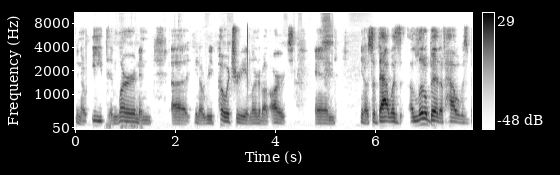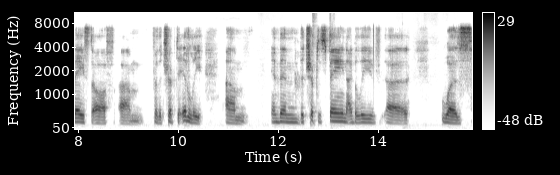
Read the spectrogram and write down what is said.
you know eat and learn and uh, you know read poetry and learn about art. And you know so that was a little bit of how it was based off um, for the trip to italy. Um, and then the trip to Spain, I believe, uh, was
